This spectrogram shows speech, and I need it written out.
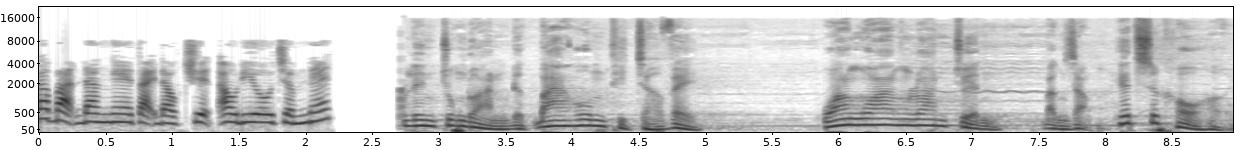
Các bạn đang nghe tại đọc chuyện audio.net Lên trung đoàn được ba hôm thì trở về. Oang oang loan truyền Bằng giọng hết sức hồ hởi.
